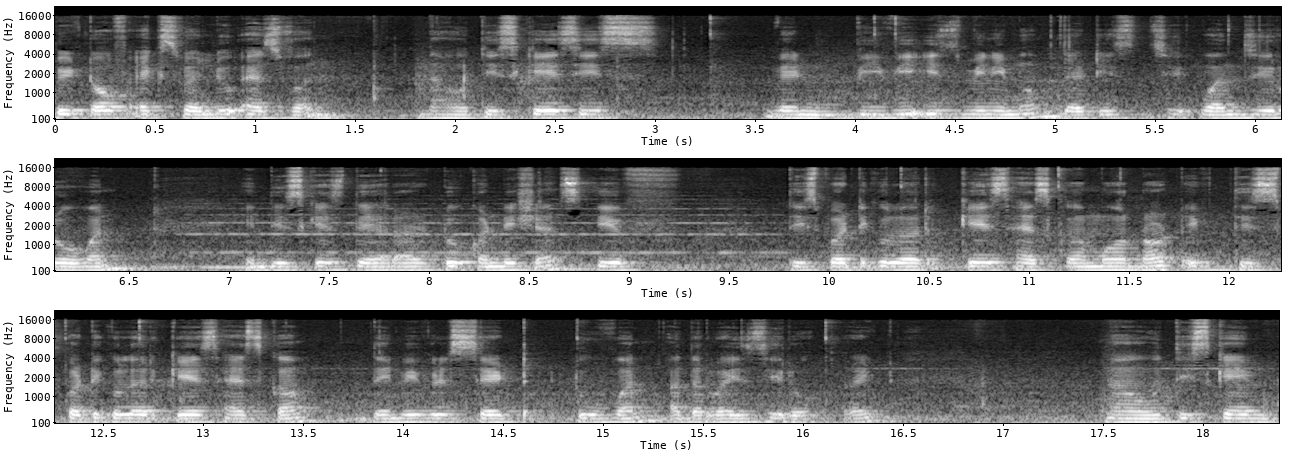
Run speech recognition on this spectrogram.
bit of x value as 1 now this case is when bv is minimum that is 101 in this case there are two conditions if this particular case has come or not. If this particular case has come then we will set to 1 otherwise 0 right? Now this came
